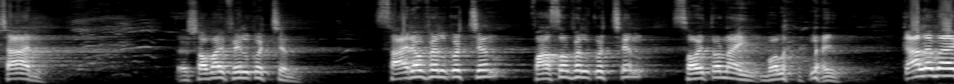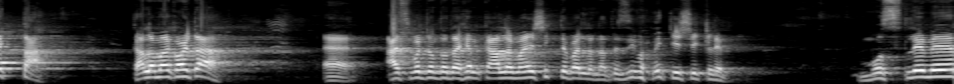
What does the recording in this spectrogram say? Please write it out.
চার। সবাই ফেল করছেন। চারও ফেল করছেন, পাঁচও ফেল করছেন, ছয় তো নাই বলে নাই। কালেমা একটা। কালেমা কয়টা? হ্যাঁ আজ পর্যন্ত দেখেন কালেমাই শিখতে পারলেন না, তো জীবনে কি শিখলেন? মুসলিমের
